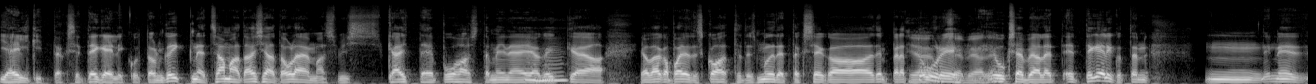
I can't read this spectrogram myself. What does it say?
jälgitakse, tegelikult on kõik needsamad asjad olemas, mis käte puhastamine mm -hmm. ja kõik ja, ja väga paljudes kohtades mõõdetakse ka temperatuuri Ja ukse peal, ukse peal, et, et tegelikult on mm, need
